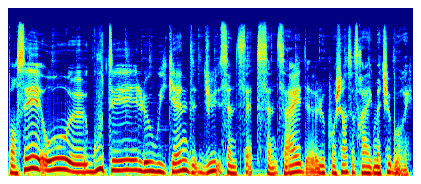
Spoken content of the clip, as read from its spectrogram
pensez au euh, goûter le week-end du Sunset Sunside. Le prochain, ça sera avec Mathieu Boré.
